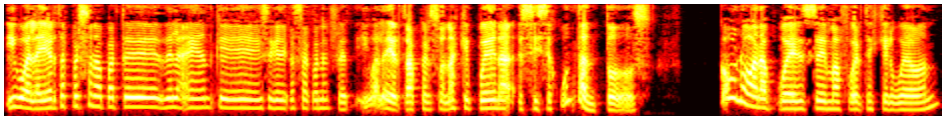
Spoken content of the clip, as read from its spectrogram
igual hay hartas personas, aparte de, de la Anne que se quiere casar con el Fred, igual hay hartas personas que pueden, a- si se juntan todos, ¿cómo no van a poder ser más fuertes que el weón?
